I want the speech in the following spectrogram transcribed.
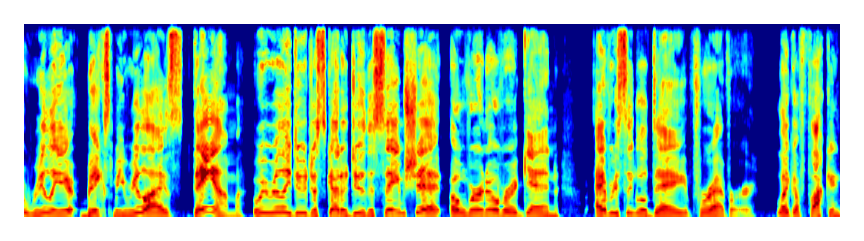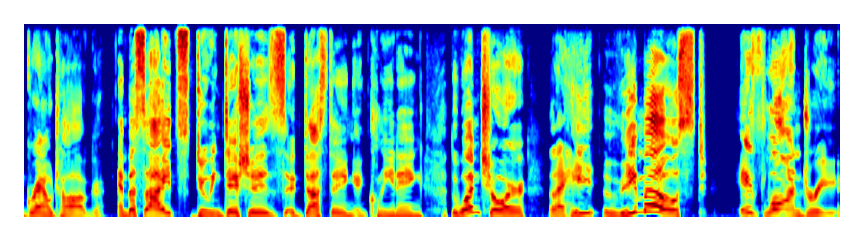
really makes me realize damn, we really do just gotta do the same shit over and over again every single day forever. Like a fucking groundhog. And besides doing dishes and dusting and cleaning, the one chore that I hate the most is laundry.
